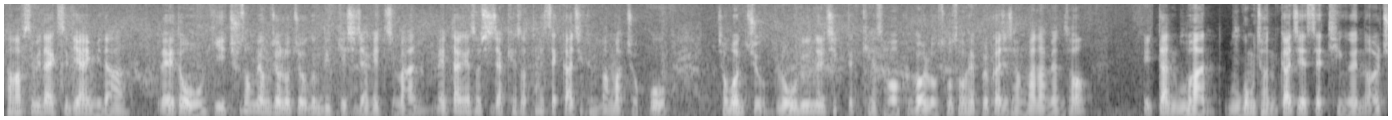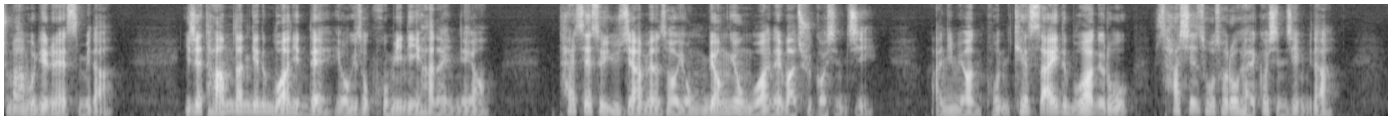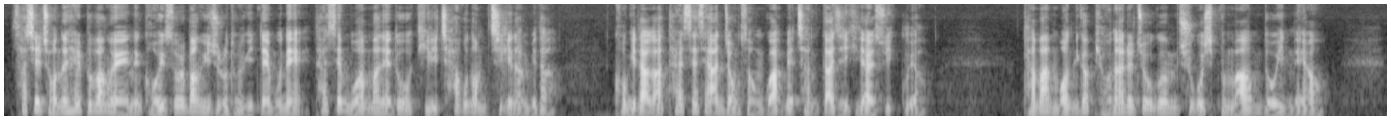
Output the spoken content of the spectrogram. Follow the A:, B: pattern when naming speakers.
A: 반갑습니다. 엑스디아입니다. 레더 5기 추석 명절로 조금 늦게 시작했지만 맨땅에서 시작해서 탈세까지 금방 마쳤고 저번 주 로룬을 직득해서 그걸로 소서 횃불까지 장만하면서 일단 무한, 무공전까지의 세팅은 얼추 마무리를 했습니다. 이제 다음 단계는 무한인데 여기서 고민이 하나 있네요. 탈셋을 유지하면서 용병용 무한을 맞출 것인지 아니면 본캐 사이드 무한으로 사신 소서로 갈 것인지입니다. 사실 저는 헬프방 외에는 거의 솔방 위주로 돌기 때문에 탈셋 무한만 해도 딜이 차고 넘치긴 합니다. 거기다가 탈셋의 안정성과 매찬까지 기대할 수 있고요. 다만 뭔가 변화를 조금 주고 싶은 마음도 있네요.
